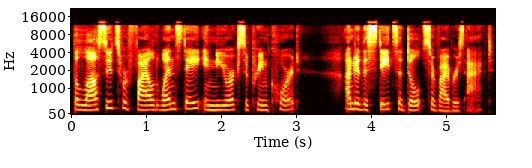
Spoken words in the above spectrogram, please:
The lawsuits were filed Wednesday in New York Supreme Court under the state's Adult Survivors Act,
